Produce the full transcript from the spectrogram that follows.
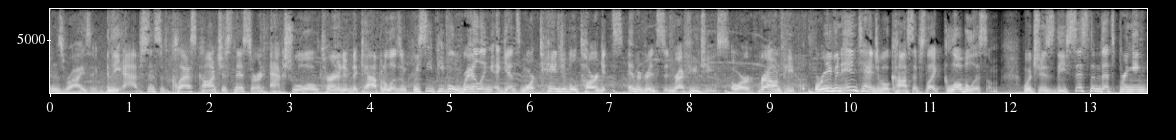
tensions rising. In the absence of class consciousness or an actual alternative to capitalism, we see people railing against more tangible targets, immigrants and refugees, or brown people, or even intangible concepts like globalism, which is the system that's bringing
